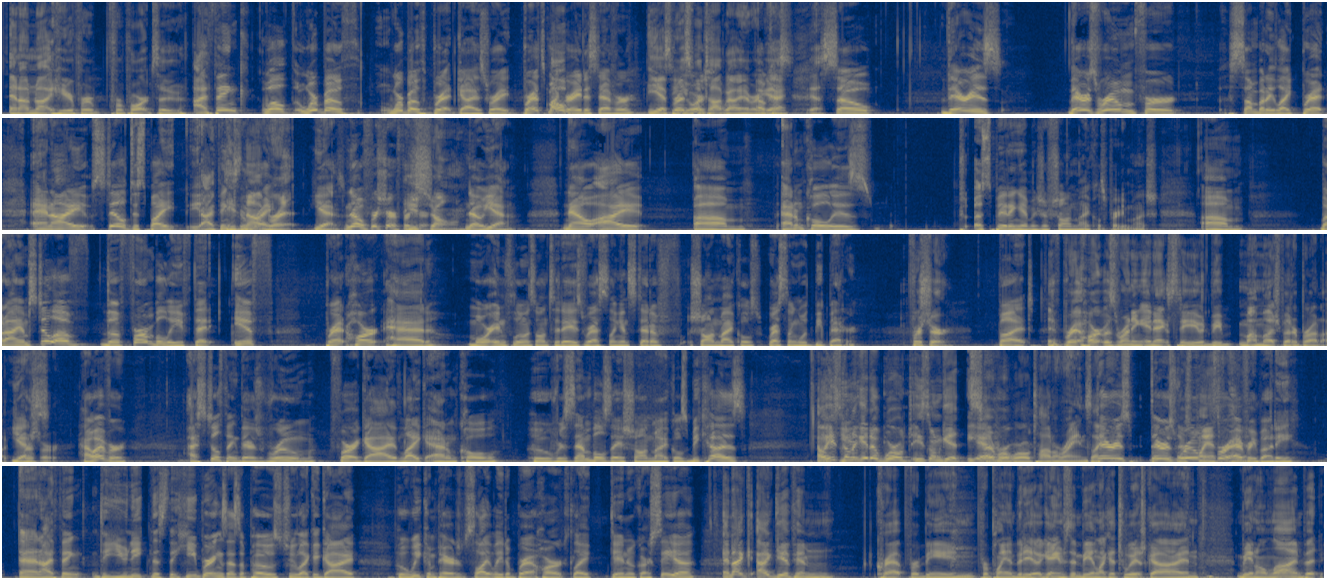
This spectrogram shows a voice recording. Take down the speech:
and I'm not here for for part two. I think well, we're both we're both Bret guys, right? Bret's my Oh. greatest ever. Yeah, Is Bret's my top guy ever. Okay. Yes, yes. So there is there is room for somebody like Bret, and I still, despite I think He's not right. Bret. Yes, no, for sure, for He's sure. Shawn. No, yeah. Now I, um, Adam Cole is a spitting image of Shawn Michaels, pretty much. Um, but I am still of the firm belief that if Bret Hart had more influence on today's wrestling instead of Shawn Michaels, wrestling would be better. For sure. But If Bret Hart was running NXT, it would be my much better product. yes, For sure. however, I still think there's room for a guy like Adam Cole who resembles a Shawn Michaels because Oh, he's going to get a world. He's going to get Yeah. several world title reigns. Like there he- is there is room plans for everybody. And I think the uniqueness that he brings as opposed to like a guy who we compared slightly to Bret Hart, like Daniel Garcia. And I, I give him crap for being for playing video games and being like a Twitch guy and being online, but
